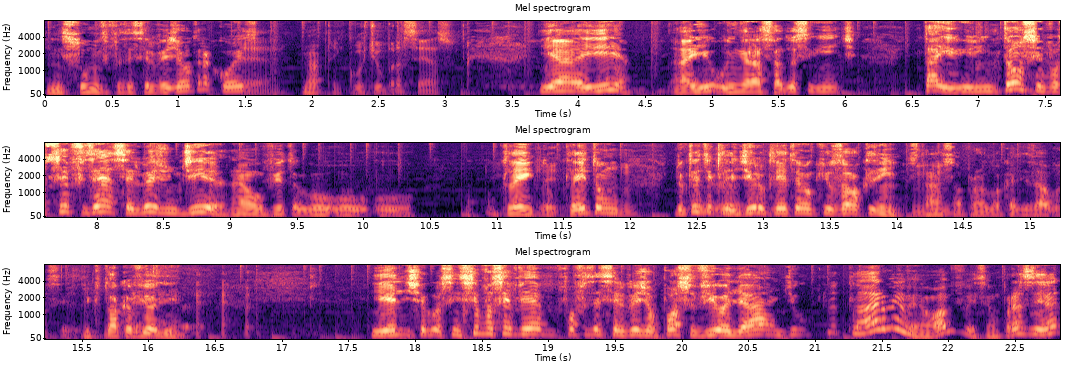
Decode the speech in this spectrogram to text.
insumos e fazer cerveja é outra coisa. É, né? tem que curtir o processo. E aí, aí o engraçado é o seguinte: tá, então se você fizer cerveja um dia, né? O Vitor, o, o, o, Cleiton, Cleiton, Uhum. do Cleiton e Cleidir, o Cleiton é o que usa óculos, tá? Uhum. Só para localizar vocês. Ele que toca violino. E ele chegou assim: se você vier, for fazer cerveja, eu posso vir olhar? Eu digo, claro, meu, é óbvio, vai ser um prazer.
